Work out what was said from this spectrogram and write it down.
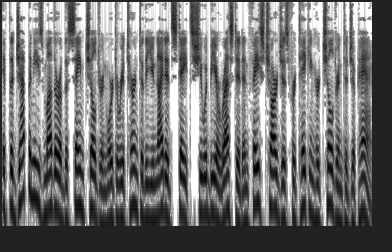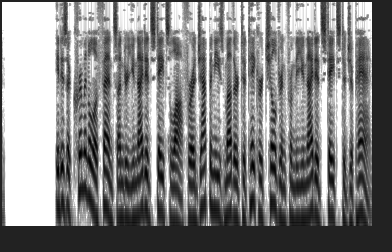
If the Japanese mother of the same children were to return to the United States she would be arrested and face charges for taking her children to Japan. It is a criminal offense under United States law for a Japanese mother to take her children from the United States to Japan.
